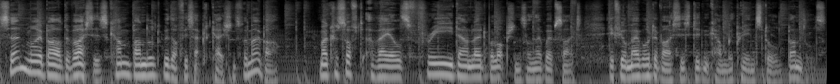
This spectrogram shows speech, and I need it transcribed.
certain mobile devices come bundled with Office applications for mobile. Microsoft avails free downloadable options on their website if your mobile devices didn't come with pre-installed bundles.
